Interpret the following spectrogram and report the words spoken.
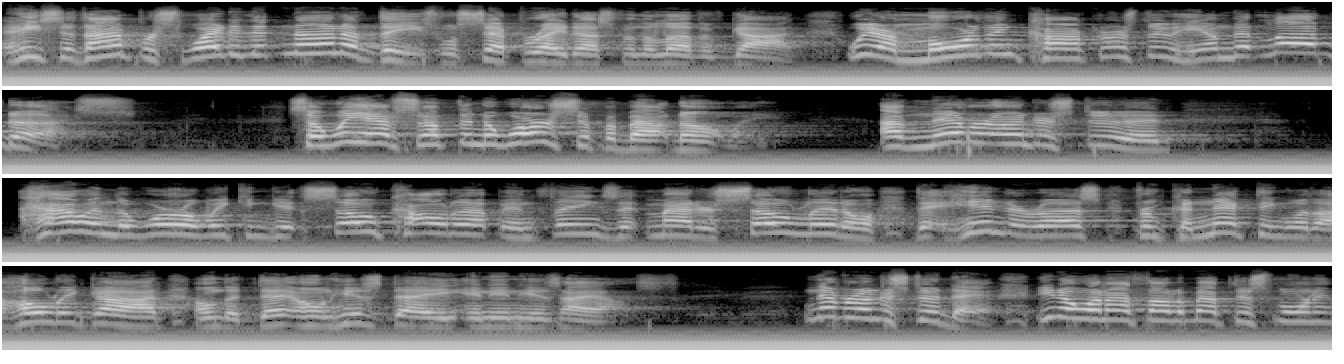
and he says, I'm persuaded that none of these will separate us from the love of God. We are more than conquerors through him that loved us. So we have something to worship about, don't we? I've never understood how in the world we can get so caught up in things that matter so little that hinder us from connecting with a holy God on, the day, on His day and in His house. Never understood that. You know what I thought about this morning?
